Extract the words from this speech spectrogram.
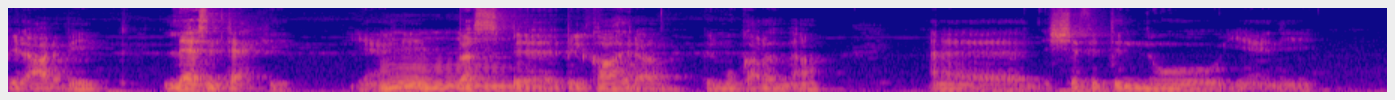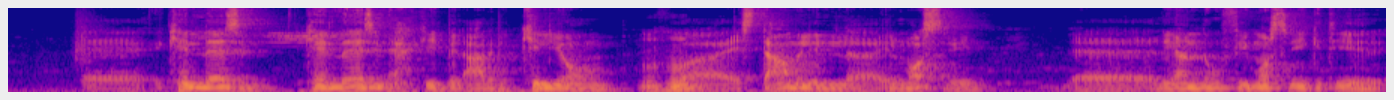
بالعربي لازم تحكي. يعني بس ب- بالقاهرة بالمقارنة أنا شفت إنه يعني آه، كان لازم كان لازم أحكي بالعربي كل يوم وأستعمل ال- المصري. لأنه في مصريين كتير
